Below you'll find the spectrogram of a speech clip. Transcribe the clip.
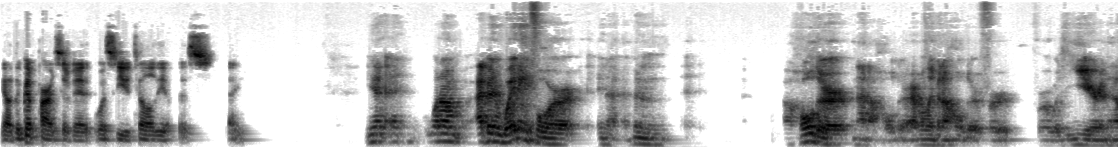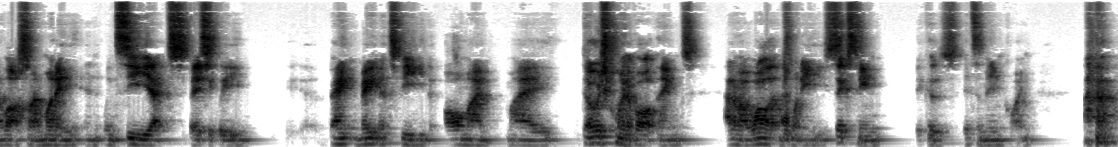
you know the good parts of it what's the utility of this thing. Yeah what i'm i've been waiting for you know i've been a holder not a holder i've only been a holder for for a year and then i lost my money. And when cex basically bank maintenance feed all my my dogecoin of all things out of my wallet in 2016 because it's a meme coin.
